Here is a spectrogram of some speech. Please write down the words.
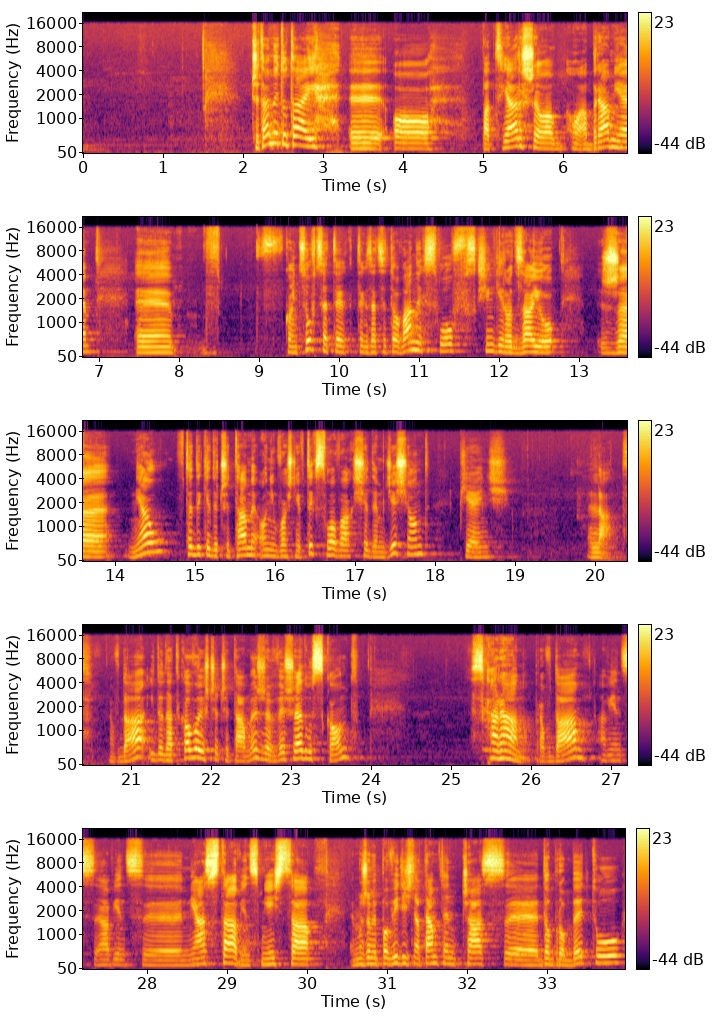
Czytamy tutaj y, o patriarsze, o, o Abramie. Y, w, w, końcówce tych, tych zacytowanych słów z Księgi Rodzaju, że miał wtedy kiedy czytamy o nim właśnie w tych słowach 75 lat. Prawda? I dodatkowo jeszcze czytamy, że wyszedł skąd? Z Haranu, prawda? A więc, a więc y, miasta, a więc miejsca, możemy powiedzieć, na tamten czas y, dobrobytu,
